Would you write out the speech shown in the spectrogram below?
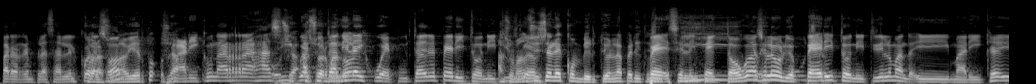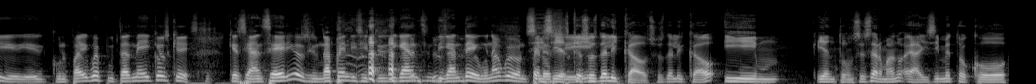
para reemplazarle el Corazón corazón. abierto, o sea, marica, una raja así, sea, a güey, su puta, ni hermano- la hijueputa del peritonitis, A su hermano sí se le convirtió en la peritonitis. Pe- se le infectó, weón, se le volvió peritonitis y lo mandó. Y marica, y, y culpa de putas médicos que, que sean serios. Y una apendicitis digan, digan de una. Sí, pero sí, es que eso es delicado, eso es delicado. Y, y entonces, hermano, ahí sí me tocó.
